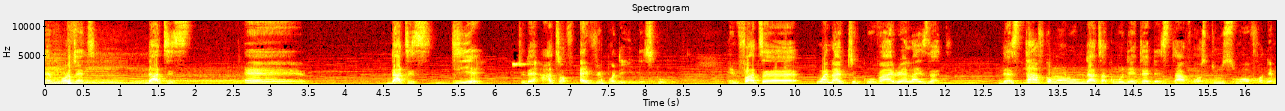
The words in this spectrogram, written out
a project that is uh, that is dear to the heart of everybody in the school. In fact, uh, when I took over, I realized that the staff common room that accommodated the staff was too small for them.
